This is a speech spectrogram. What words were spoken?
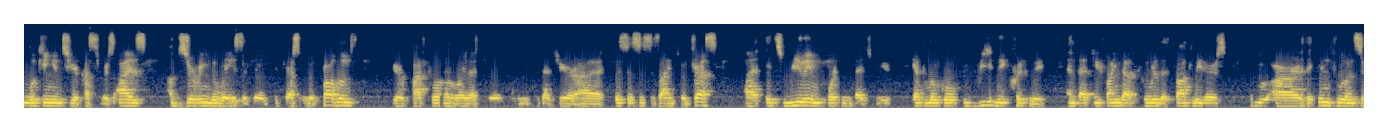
looking into your customers' eyes, observing the ways that they're addressing the problems your platform or that your um, that your uh, business is designed to address uh, it's really important that you get local really quickly and that you find out who are the thought leaders, who are the influencers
